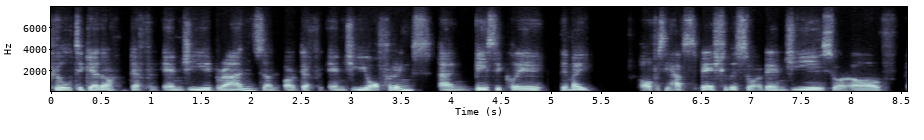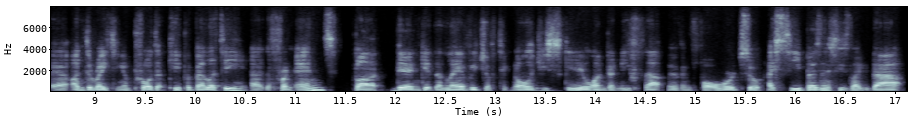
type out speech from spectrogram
pull together different MGA brands and, or different MGA offerings. And basically, they might obviously have specialist sort of MGA sort of uh, underwriting and product capability at the front end, but then get the leverage of technology scale underneath that moving forward. So I see businesses like that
